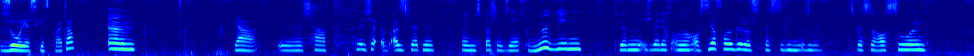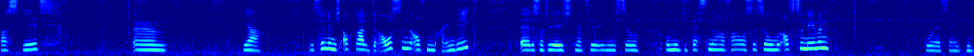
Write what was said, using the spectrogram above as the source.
So, jetzt geht's weiter. Ähm, ja, ich habe, ich, also ich werde mir beim Special sehr viel Mühe geben. Ich werde, ich werde jetzt auch noch aus dieser Folge das Beste, also das Beste rauszuholen, was geht. Ähm, ja, ich befinde mich auch gerade draußen auf dem Heimweg. Äh, das ist natürlich, natürlich nicht so um die besten Voraussetzungen aufzunehmen. Wo jetzt da hinten?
